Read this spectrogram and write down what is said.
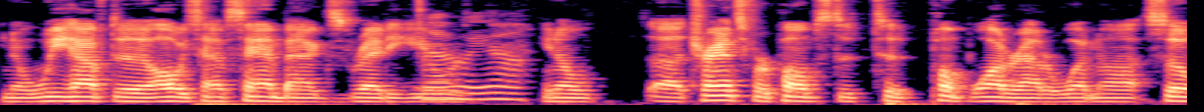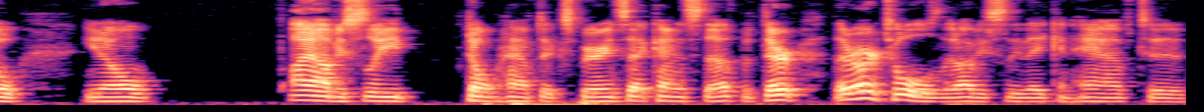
you know, we have to always have sandbags ready or, Oh yeah. you know, uh, transfer pumps to, to pump water out or whatnot. So, you know, I obviously don't have to experience that kind of stuff, but there, there are tools that obviously they can have to,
